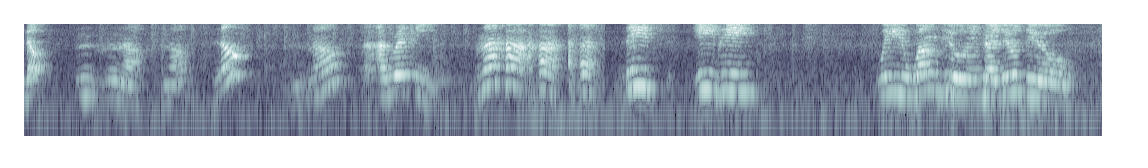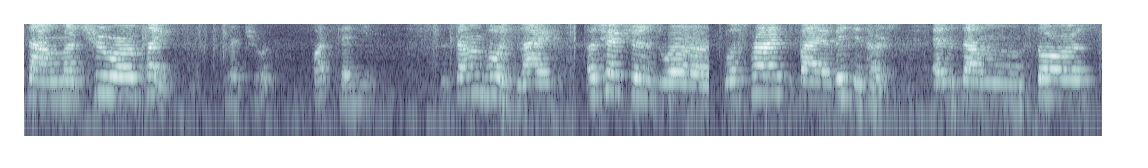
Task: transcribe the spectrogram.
No, no, no, no. no. I'm ready. this EP, we want to introduce you some mature place. Mature? What that mean? Some points like attractions were was prized by visitors, and some stores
